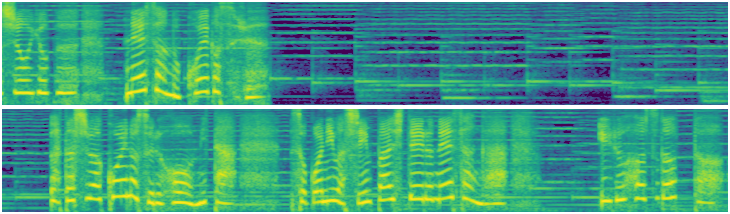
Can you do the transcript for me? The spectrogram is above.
私を呼ぶ姉さんの声がする。私は恋のする方を見た。そこには心配している姉さんがいるはずだった。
